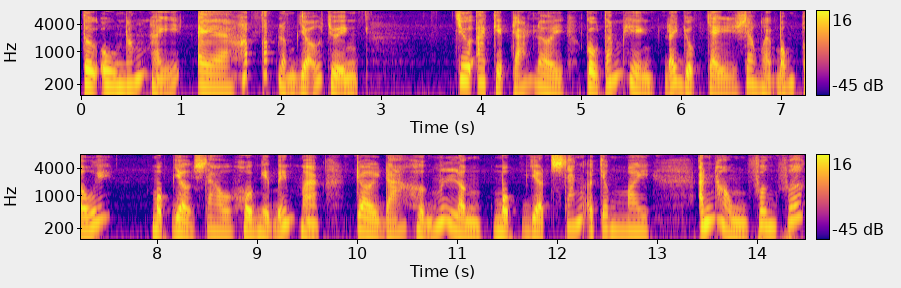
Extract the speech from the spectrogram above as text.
Tư U nóng nảy, e hấp tấp làm dở chuyện. Chưa ai kịp trả lời, cụ Tắm Hiền đã dục chạy ra ngoài bóng tối. Một giờ sau, hội nghị bế mạc, trời đã hửng lần một dệt sáng ở chân mây. Ánh hồng phân phớt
